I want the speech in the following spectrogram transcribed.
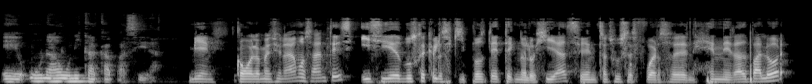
eh, una única capacidad. Bien, como lo mencionábamos antes, ECS busca que los equipos de tecnología centren sus esfuerzos en generar valor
